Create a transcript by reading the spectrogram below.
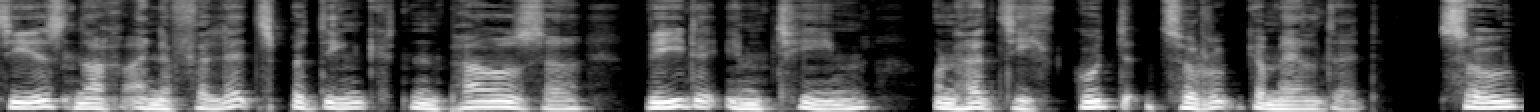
Sie ist nach einer verletzbedingten Pause wieder im Team und hat sich gut zurückgemeldet, so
